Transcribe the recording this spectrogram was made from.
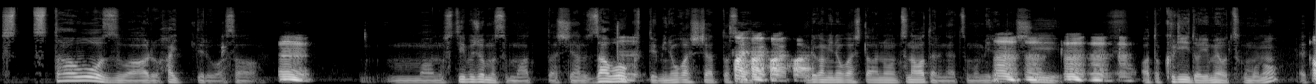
ススターウォーズはある、入ってるわさ、うん。まあ、あの、スティーブ・ジョブズもあったし、あの、ザ・ウォークっていう見逃しちゃったさ、俺が見逃したあの、綱渡りのやつも見れたし、あと、クリード夢をつくもの、えっと、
